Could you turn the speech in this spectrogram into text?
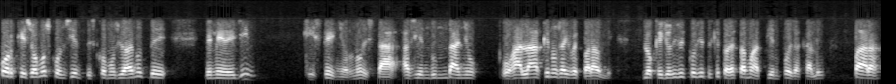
porque somos conscientes como ciudadanos de, de Medellín que este señor nos está haciendo un daño, ojalá que no sea irreparable. Lo que yo sí soy consciente es que todavía estamos a tiempo de sacarlo para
